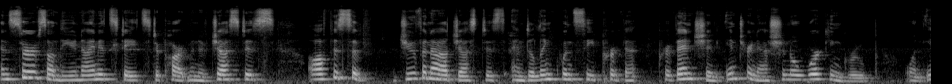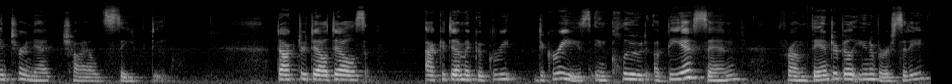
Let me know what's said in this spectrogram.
and serves on the United States Department of Justice, Office of Juvenile Justice and Delinquency Preve- Prevention International Working Group on Internet Child Safety. Dr. Dowdell's academic agree- degrees include a BSN from Vanderbilt University,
